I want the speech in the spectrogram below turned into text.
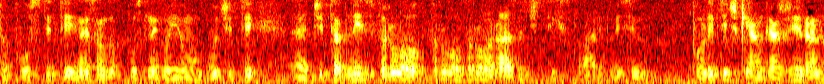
dopustiti, ne samo dopustiti, nego i omogućiti e, čitav niz vrlo, vrlo, vrlo različitih stvari. Mislim, politički angažirano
